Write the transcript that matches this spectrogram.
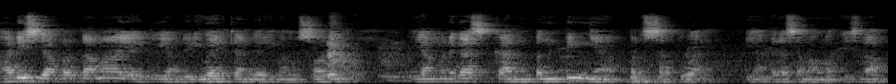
Hadis yang pertama yaitu yang diriwayatkan dari Imam Sadiq yang menegaskan pentingnya persatuan di antara sama umat Islam.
